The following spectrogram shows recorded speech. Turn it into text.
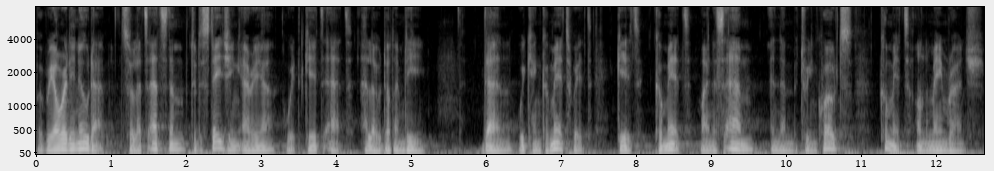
But we already know that, so let's add them to the staging area with git add hello.md. Then we can commit with git commit minus m and then between quotes commit on the main branch.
